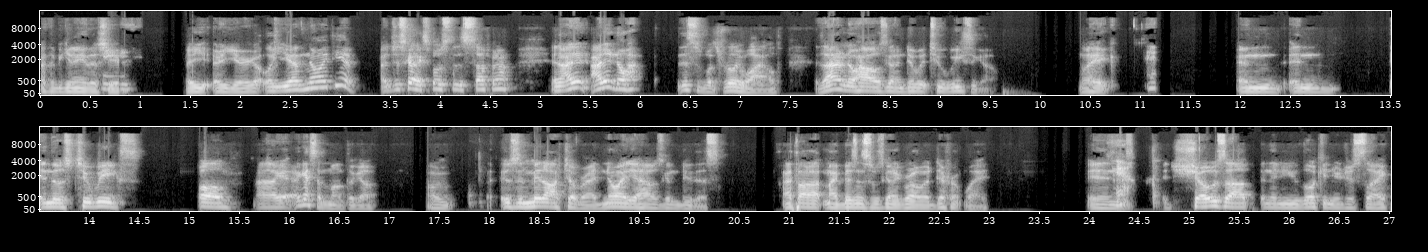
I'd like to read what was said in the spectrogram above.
at the beginning of this year, a, a, year ago. Like you have no idea. I just got exposed to this stuff now, and I didn't. I didn't know. How, this is what's really wild is I didn't know how I was going to do it two weeks ago. Like, and in in those two weeks, well, uh, I guess a month ago, it was in mid October. I had no idea how I was going to do this. I thought my business was going to grow a different way and yeah. it shows up and then you look and you're just like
